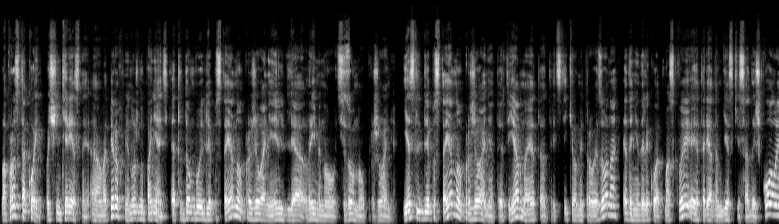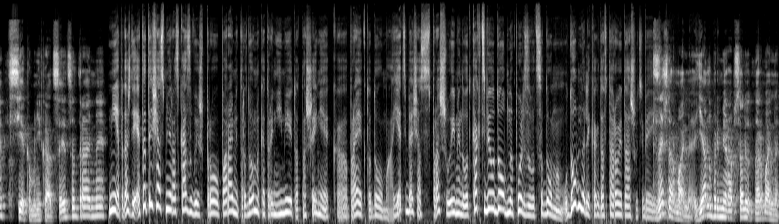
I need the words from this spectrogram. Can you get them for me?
Вопрос такой, очень интересный. А, во-первых, мне нужно понять, этот дом будет для постоянного проживания или для временного сезонного проживания. Если для постоянного проживания, то это явно это 30-километровая зона, это недалеко от Москвы, это рядом детские сады, школы, все коммуникации центральные. Не, подожди, это ты сейчас мне рассказываешь про параметры дома, темы, которые не имеют отношения к проекту дома. А я тебя сейчас спрашиваю именно, вот как тебе удобно пользоваться домом? Удобно ли, когда второй этаж у тебя есть? знаешь, нормально. Я, например, абсолютно нормально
